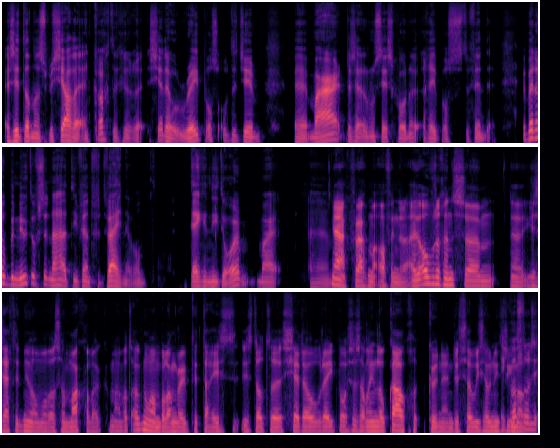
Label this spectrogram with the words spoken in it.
Er zit dan een speciale en krachtigere Shadow Raid Boss op de gym. Eh, maar er zijn ook nog steeds gewone Bosses te vinden. Ik ben ook benieuwd of ze na het event verdwijnen. Want ik denk het niet hoor. Maar ehm, Ja, ik vraag me af inderdaad. En Overigens, ehm, eh, je zegt het nu allemaal wel zo makkelijk, maar wat ook nog wel een belangrijk detail is, is dat de Shadow Raid bosses alleen lokaal kunnen en dus sowieso niet ik was nog.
